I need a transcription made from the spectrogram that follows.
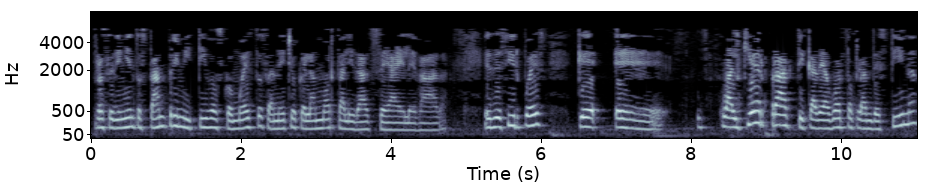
Procedimientos tan primitivos como estos han hecho que la mortalidad sea elevada. Es decir, pues, que eh, cualquier práctica de aborto clandestina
